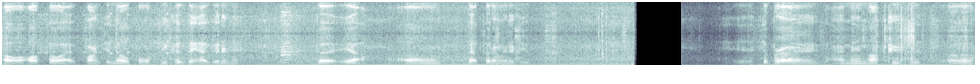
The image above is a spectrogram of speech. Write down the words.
also at Barnes & Noble because they have internet. But, yeah, um, that's what I'm gonna do. Surprise! I'm in Las Cruces. Uh,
